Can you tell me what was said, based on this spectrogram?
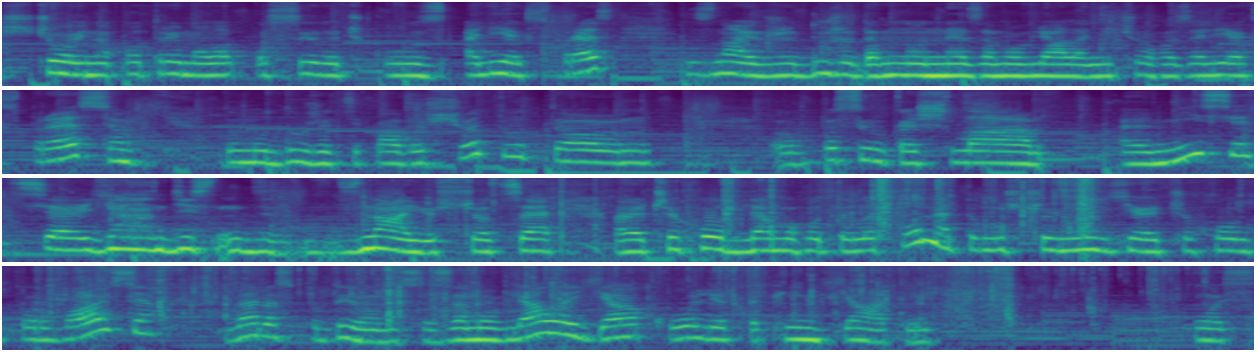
Щойно отримала посилочку з AliExpress. Знаю, вже дуже давно не замовляла нічого з AliExpress, тому дуже цікаво, що тут. Ем, Посилка йшла е, місяць. Я дійсно знаю, що це е, чехол для мого телефона, тому що мій е, чохол порвався. Зараз подивимося. Замовляла я колір такий м'ятний. Ось.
